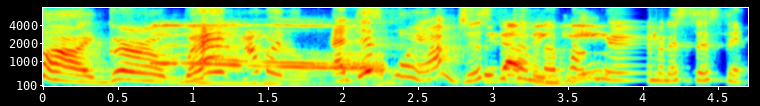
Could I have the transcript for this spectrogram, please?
like, girl, wow. what? I'm like, at this point, I'm just becoming a programming assistant.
